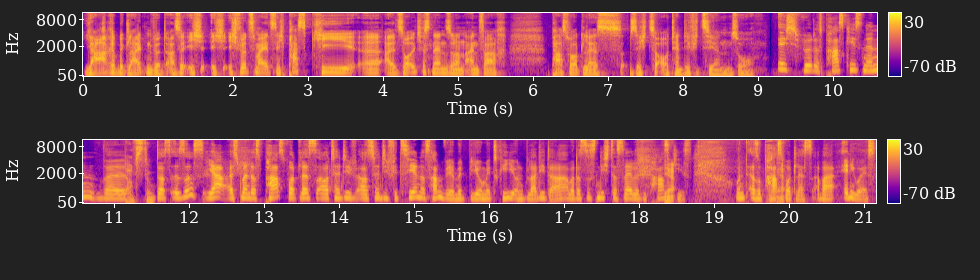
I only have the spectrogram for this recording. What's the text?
Jahre begleiten wird. Also ich, ich, ich würde es mal jetzt nicht Passkey äh, als solches nennen, sondern einfach passwortless sich zu authentifizieren. So, ich würde es Passkeys nennen, weil das ist es. Ja, ich meine, das Passwort lässt authentif authentifizieren, das haben wir mit Biometrie und Bladida, aber das ist nicht dasselbe wie Passkeys. Ja. Und also Passwortless, ja. aber anyways.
